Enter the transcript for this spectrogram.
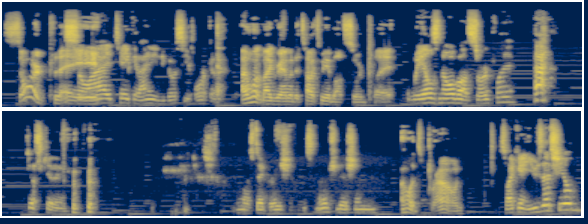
Sword play. So I take it I need to go see Orca. I want my grandma to talk to me about sword play. Whales know about swordplay? Ha! Just kidding. Most decorations, no tradition. Oh, it's brown. So I can't use that shield?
